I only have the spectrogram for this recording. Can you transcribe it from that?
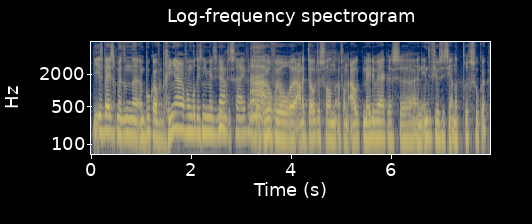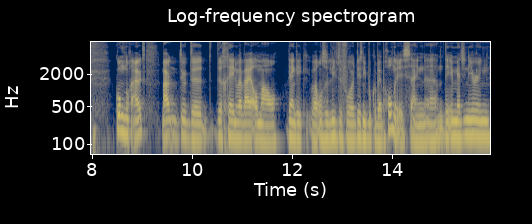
Die is bezig met een, een boek over de beginjaren van Walt Disney Imagineering Ja. te schrijven. Dus Ah, ook heel wauw. veel eh, anekdotes van, van oud-medewerkers eh, en interviews is hij aan het terugzoeken. Komt nog uit. Maar natuurlijk de, degene waar wij allemaal, denk ik, waar onze liefde voor Disney boeken bij begonnen is, zijn eh, de Imagineering...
